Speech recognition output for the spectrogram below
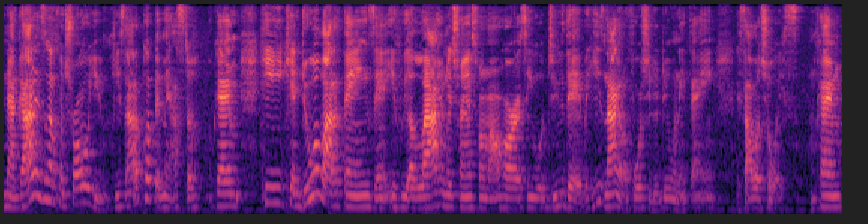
now, God isn't going to control you. He's not a puppet master, okay? He can do a lot of things, and if we allow him to transform our hearts, he will do that, but he's not going to force you to do anything. It's all a choice, okay?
